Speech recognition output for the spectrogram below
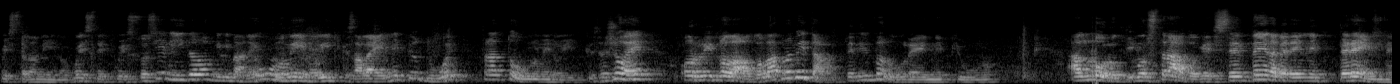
questo era meno, questo e questo si elidono, mi rimane 1 meno x alla n più 2 fratto 1 meno x, cioè ho ritrovato la proprietà per il valore n più 1. Allora ho dimostrato che se è vera per n, per n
